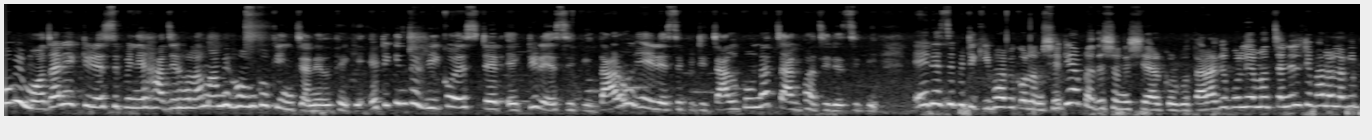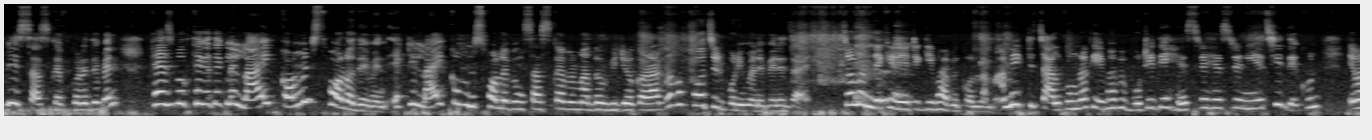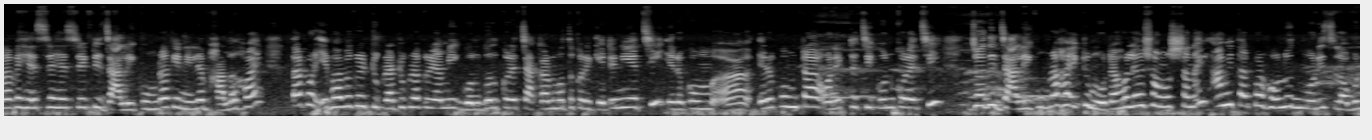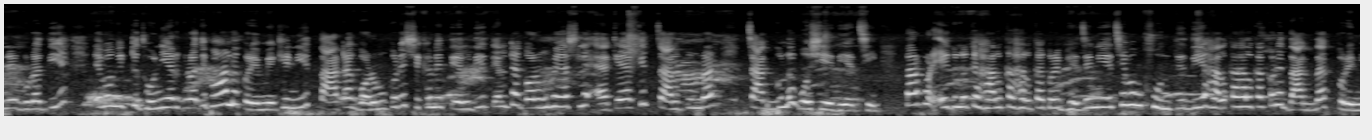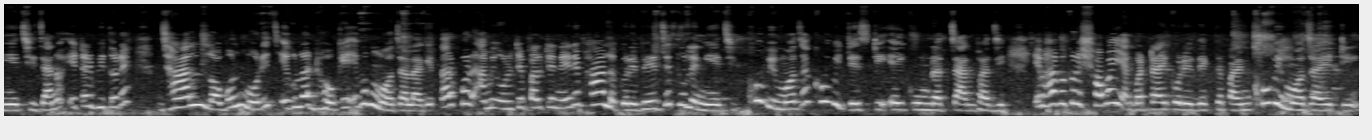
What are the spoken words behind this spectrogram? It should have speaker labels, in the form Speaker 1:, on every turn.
Speaker 1: খুবই মজার একটি রেসিপি নিয়ে হাজির হলাম আমি হোম কুকিং চ্যানেল থেকে। এটি কিন্তু রিকোয়েস্টের একটি রেসিপি দারুণ এই রেসিপিটি চাল কুমড়া চাক ভাজি রেসিপি এই রেসিপিটি কীভাবে করলাম সেটি আপনাদের সঙ্গে শেয়ার করব। তার আগে বলি, আমার চ্যানেলটি ভালো লাগলে প্লিজ সাবস্ক্রাইব করে দেবেন। ফেসবুক থেকে দেখলে লাইক কমেন্টস ফলো দেবেন। একটি লাইক কমেন্টস ফলো এবং সাবস্ক্রাইবের মাধ্যমে ভিডিও করার আগ্রহ প্রচুর পরিমাণে বেড়ে যায়। চলুন দেখে নিই এটি কীভাবে করলাম। আমি একটি চাল কুমড়াকে এভাবে বটি দিয়ে হেঁচড়ে হেঁচড়ে নিয়েছি। দেখুন, এভাবে হেঁচড়ে হেঁচড়ে একটি জালি কুমড়াকে নিলে ভালো হয়। তারপর এভাবে করে টুকরা টুকরা করে আমি গোল গোল করে চাকার মতো করে কেটে নিয়েছি। এরকম এরকমটা অনেকটা চিকন করেছি। যদি জালি কুমড়া হয়, একটু মোটা হলেও সমস্যা নাই। আমি তারপর হলুদ, মরিচ, লবণের গুঁড়া দিয়ে এবং একটু ধনিয়ার গুঁড়া দিয়ে ভালো করে মেখে নিয়ে তাটা গরম করে সেখানে তেল দিয়ে, তেলটা গরম হয়ে আসলে একে একে চাল কুমড়ার চাকগুলো বসিয়ে দিয়েছি। তারপর এগুলোকে হালকা হালকা করে ভেজে নিয়েছি এবং খুনতে দিয়ে হালকা হালকা করে দাগ দাগ করে নিয়েছি, যেন এটার ভিতরে ঝাল, লবণ, মরিচ এগুলো ঢোকে এবং মজা লাগে। তারপর আমি উল্টে পাল্টে নেড়ে ভালো করে ভেজে তুলে নিয়েছি। খুবই মজা, খুবই টেস্টি এই কুমড়ার চাক ভাজি। এভাবে করে সবাই একবার ট্রাই করে দেখতে পারেন। খুবই মজা এটি।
